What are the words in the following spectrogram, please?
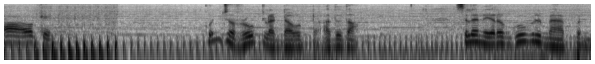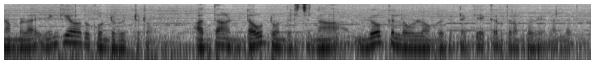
ஆ ஓகே. கொஞ்சம் ரூட்டில் டவுட் அதுதான். சில நேரம் கூகுள் மேப் நம்மளை எங்கேயாவது கொண்டு விட்டுடும். அதுதான் டவுட் வந்துடுச்சுன்னா லோக்கலில் உள்ளவங்கக்கிட்ட கேட்குறது ரொம்பவே நல்லது.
